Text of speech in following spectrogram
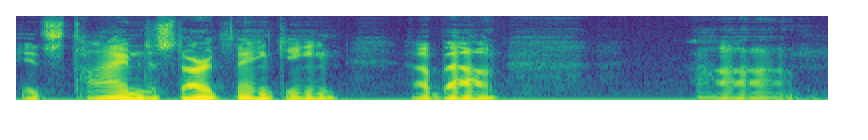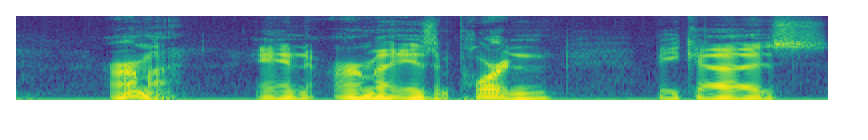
it's time to start thinking about uh, IRMAA. And IRMAA is important because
